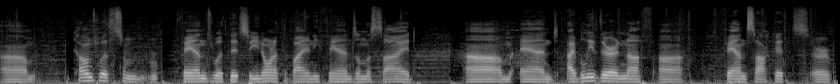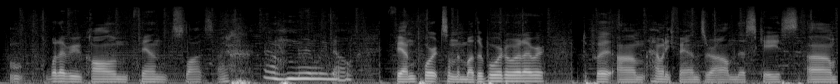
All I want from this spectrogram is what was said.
Um, comes with some fans with it, so you don't have to buy any fans on the side. Um, and I believe there are enough uh, fan sockets or whatever you call them, fan slots. I don't really know. Fan ports on the motherboard or whatever to put um, how many fans are on this case. Um,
